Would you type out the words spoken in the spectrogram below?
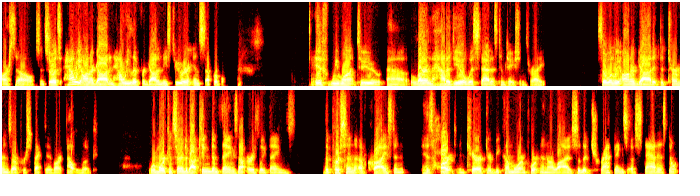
ourselves. And so it's how we honor God and how we live for God. And these two are inseparable. If we want to uh, learn how to deal with status temptations, right? So when we honor God, it determines our perspective, our outlook. We're more concerned about kingdom things, not earthly things. The person of Christ and his heart and character become more important in our lives so the trappings of status don't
